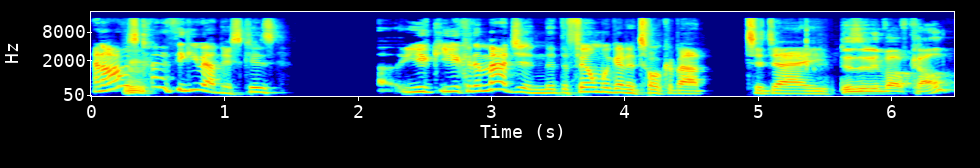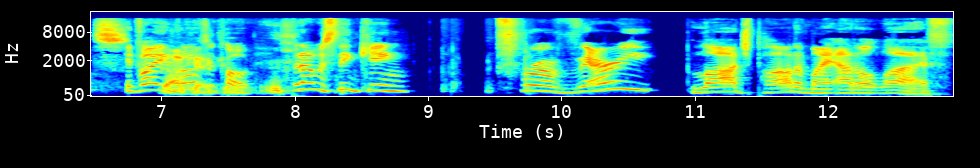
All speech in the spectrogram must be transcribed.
And I was Mm. kind of thinking about this because uh, you you can imagine that the film we're going to talk about today Does it involve cults? it involves Okay, a cool. cult. But I was thinking, for a very large part of my adult life,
